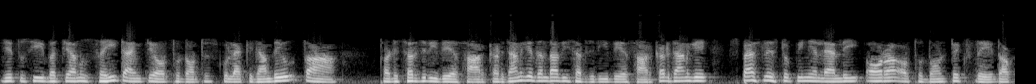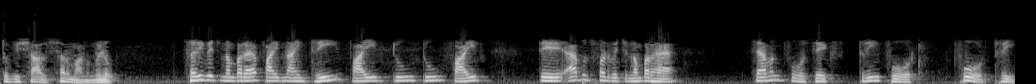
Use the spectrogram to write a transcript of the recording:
ਜੇ ਤੁਸੀਂ ਬੱਚਿਆਂ ਨੂੰ ਸਹੀ ਟਾਈਮ ਤੇ ਆਰਥੋਡੋਂਟਿਸਟ ਕੋਲ ਲੈ ਕੇ ਜਾਂਦੇ ਹੋ ਤਾਂ ਤੁਹਾਡੀ ਸਰਜਰੀ ਦੇ ਅਸਾਰ ਘਟ ਜਾਣਗੇ, ਦੰਦਾਂ ਦੀ ਸਰਜਰੀ ਦੇ ਅਸਾਰ ਘਟ ਜਾਣਗੇ। ਸਪੈਸ਼ਲਿਸਟ ਓਪੀਨੀਅਨ ਲੈਣ ਲਈ ਔਰਾ ਆਰਥੋਡੋਂਟਿਕਸ ਦੇ ਡਾਕਟਰ ਵਿਸ਼ਾਲ ਸ਼ਰਮਾ ਨੂੰ ਮਿਲੋ। ਸਰੀ ਵਿੱਚ ਨੰਬਰ ਹੈ 59352225 ਤੇ ਐਬਸਫੋਰਡ ਵਿੱਚ ਨੰਬਰ ਹੈ 74634443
